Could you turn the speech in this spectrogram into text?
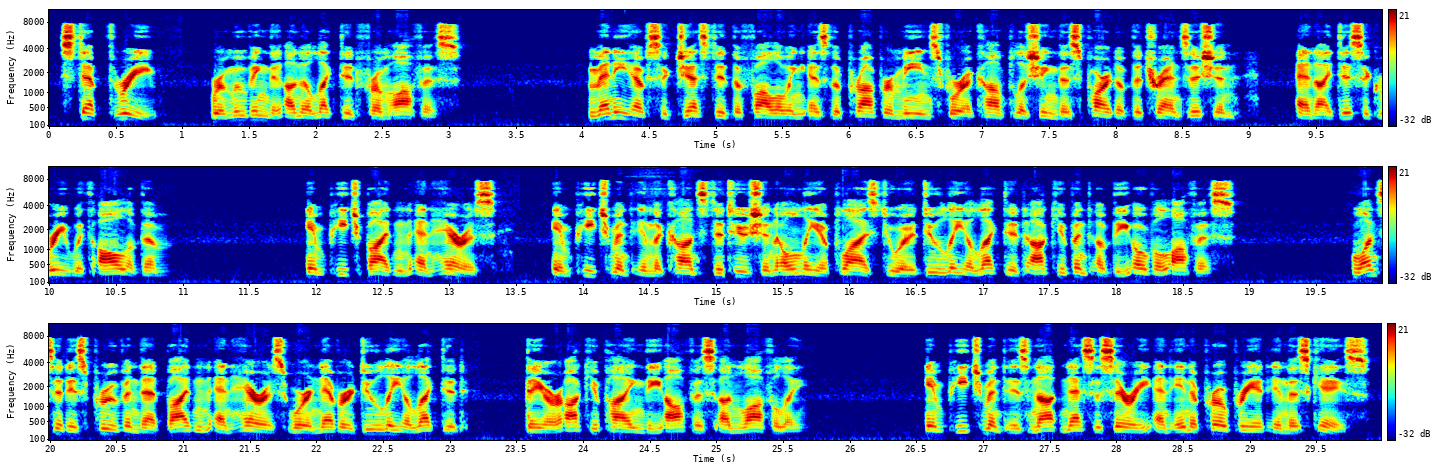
Step 3 Removing the unelected from office. Many have suggested the following as the proper means for accomplishing this part of the transition, and I disagree with all of them. Impeach Biden and Harris. Impeachment in the Constitution only applies to a duly elected occupant of the Oval Office. Once it is proven that Biden and Harris were never duly elected, they are occupying the office unlawfully. Impeachment is not necessary and inappropriate in this case.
